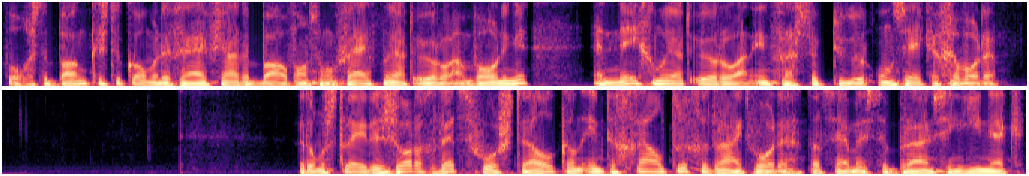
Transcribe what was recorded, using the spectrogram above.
Volgens de bank is de komende vijf jaar de bouw van zo'n 5 miljard euro aan woningen... en 9 miljard euro aan infrastructuur onzeker geworden. Het omstreden zorgwetsvoorstel kan integraal teruggedraaid worden... dat zei minister Bruins in Jinek.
